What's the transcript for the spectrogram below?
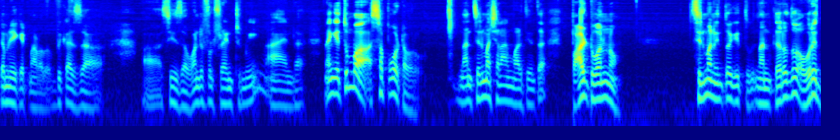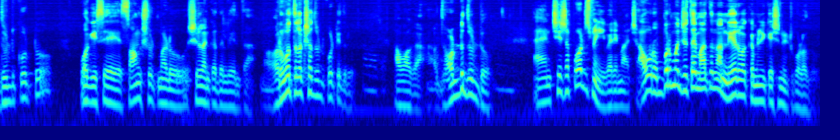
ಕಮ್ಯುನಿಕೇಟ್ ಮಾಡೋದು. Because she is a wonderful friend to me and ನನಗೆ ತುಂಬ ಸಪೋರ್ಟ್ ಅವರು. ನಾನು ಸಿನಿಮಾ ಚೆನ್ನಾಗಿ ಮಾಡ್ತೀನಿ ಅಂತ ಪಾರ್ಟ್ ಒನ್ನು ಸಿನಿಮಾ ನಿಂತೋಗಿತ್ತು. ನಾನು ಕರೆದು ಅವರೇ ದುಡ್ಡು ಕೊಟ್ಟು ಹೋಗಿ ಸೇ ಸಾಂಗ್ ಶೂಟ್ ಮಾಡು ಶ್ರೀಲಂಕಾದಲ್ಲಿ ಅಂತ. ಅರವತ್ತು ಲಕ್ಷ ದುಡ್ಡು ಕೊಟ್ಟಿದ್ರು. ಆವಾಗ ದೊಡ್ಡ ದುಡ್ಡು. And she supports me very much ಅವರೊಬ್ಬರ ಜೊತೆ ಮಾತ್ರ ನಾನು ನೇರವಾಗಿ ಕಮ್ಯುನಿಕೇಷನ್ ಇಟ್ಕೊಳ್ಳೋದು.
